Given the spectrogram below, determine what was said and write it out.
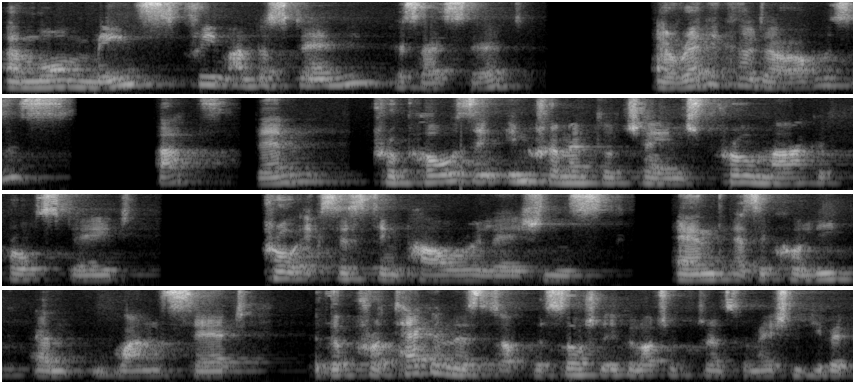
a more mainstream understanding, as I said, a radical diagnosis, but then proposing incremental change pro market, pro state, pro existing power relations. And as a colleague um, once said, the protagonists of the social ecological transformation debate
